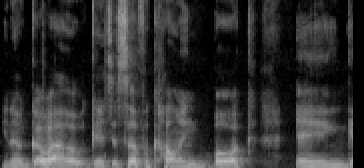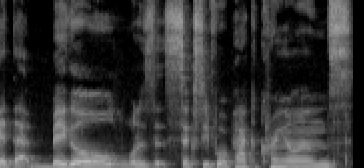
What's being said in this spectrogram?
You know, go out, get yourself a coloring book, and get that big old, what is it, 64 pack of crayons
